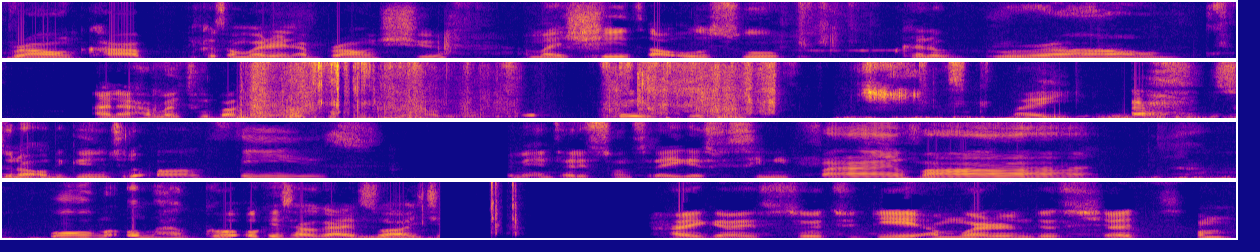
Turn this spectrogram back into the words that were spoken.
brown cap because i'm wearing a brown shoe. And my shades are also kind of brown. And i have my tool bag. Here my uh, so now i'll be going to the office. Let me enter this one so that you guys will see me fine fine. Oh my, oh my god. Okay so guys so i hi guys. So today i'm wearing this shirt from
